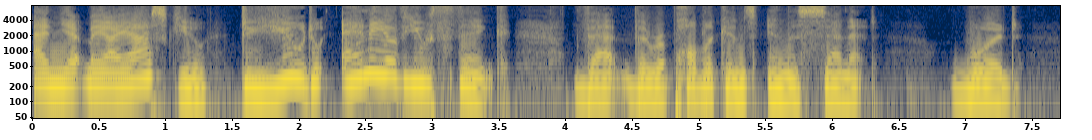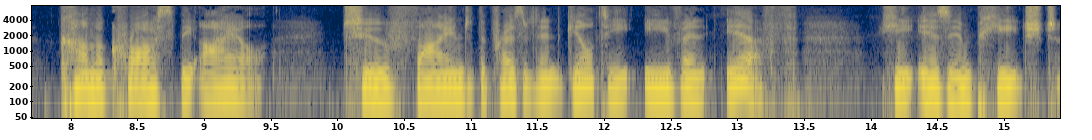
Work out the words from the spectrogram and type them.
And yet, may I ask you, do you, do any of you think that the Republicans in the Senate would come across the aisle to find the president guilty, even if he is impeached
